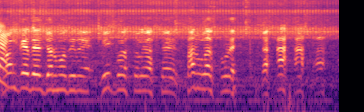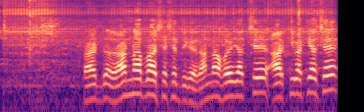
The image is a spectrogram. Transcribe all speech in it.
সংকেতের জন্মদিনে বিগ বস চলে আসছে সানগ্লাস পরে ফ্রাইড- রান্না প্রায় শেষের দিকে। রান্না হয়ে যাচ্ছে। আর কি বাকি আছে?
